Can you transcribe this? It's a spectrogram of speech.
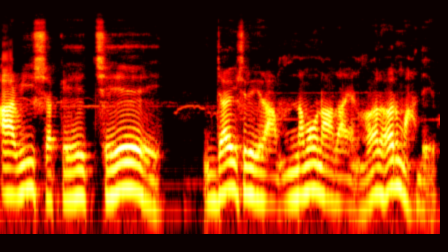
આવી શકે છે. જય શ્રી રામ. નમો નારાયણ. હર હર મહાદેવ.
